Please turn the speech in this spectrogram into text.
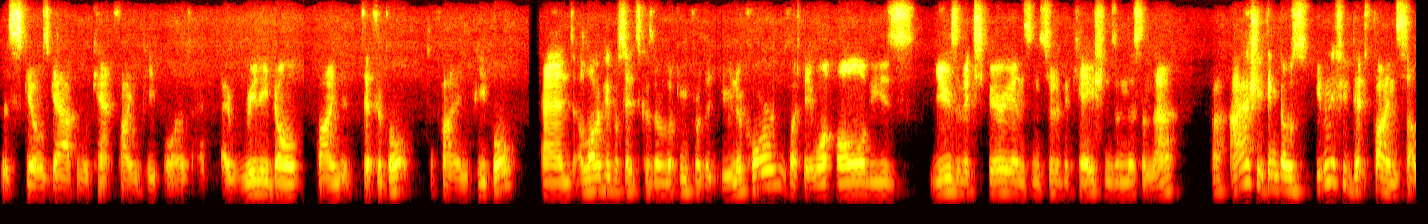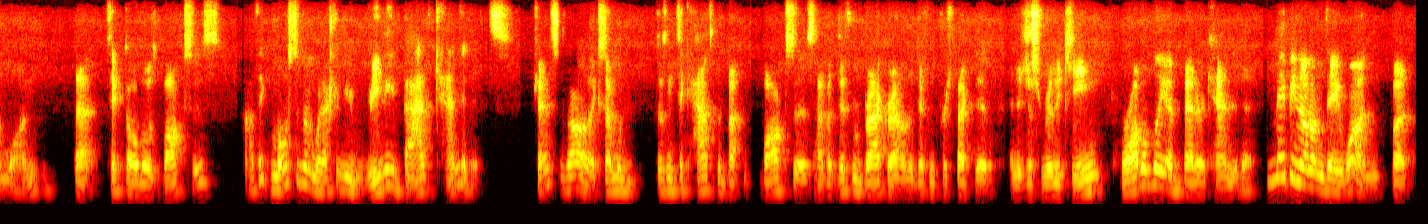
the skills gap and we can't find people. I really don't find it difficult to find people. And a lot of people say it's because they're looking for the unicorns, like they want all these years of experience and certifications and this and that. But I actually think those, even if you did find someone that ticked all those boxes, I think most of them would actually be really bad candidates. Chances are, like someone doesn't tick half the boxes, have a different background, a different perspective, and is just really keen, probably a better candidate. Maybe not on day one, but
